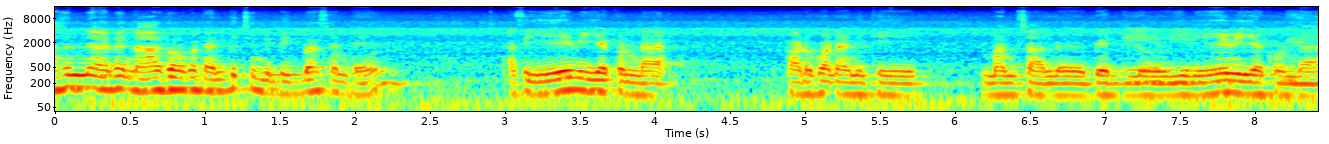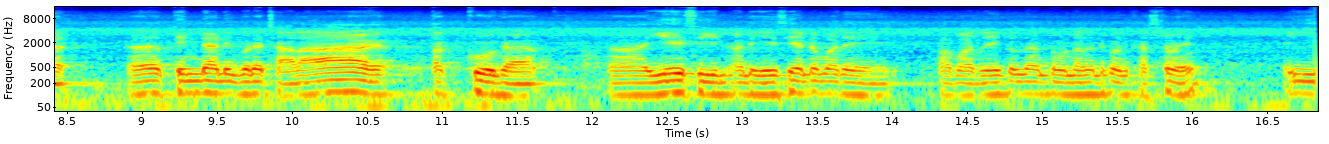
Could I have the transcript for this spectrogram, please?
అసలు అంటే నాకు ఒకటి అనిపించింది బిగ్ బాస్ అంటే అసలు ఏమి ఇవ్వకుండా పడుకోవడానికి మంచాలు బెడ్లు ఇవి ఏమి ఇవ్వకుండా తినడానికి కూడా చాలా తక్కువగా ఏసీ అంటే ఏసీ అంటే మరి పాప రేకుల దాంట్లో ఉండాలంటే కొంచెం కష్టమే. ఈ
